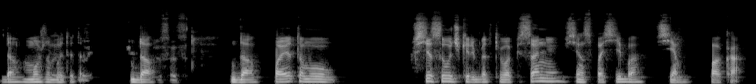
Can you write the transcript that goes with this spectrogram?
да, можно будет это. Да, да. Поэтому все ссылочки, ребятки, в описании. Всем спасибо, всем пока.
